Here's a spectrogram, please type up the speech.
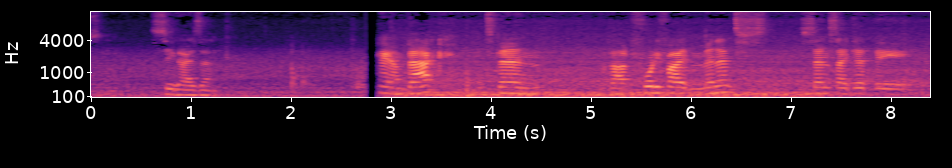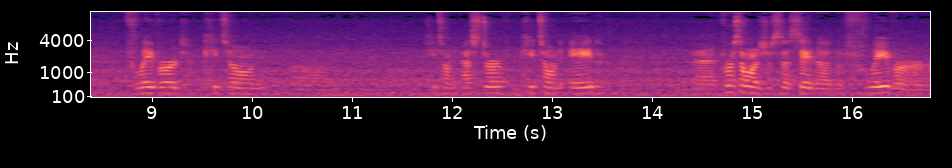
So see you guys then. Okay, I'm back. It's been about 45 minutes since I did the flavored ketone um, ketone ester Ketoneaid. And first I want to just say that the flavor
